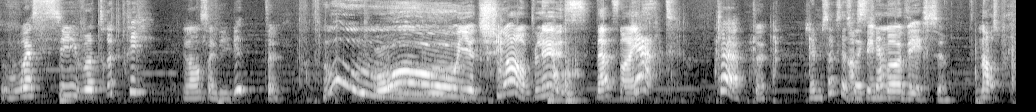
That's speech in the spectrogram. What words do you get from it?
Voici votre prix. Lance un des 8. Oh, il y a du choix en plus. That's nice. 4. J'aime ça que ça Non, soit c'est 4. mauvais, ça. Non, c'est pas-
